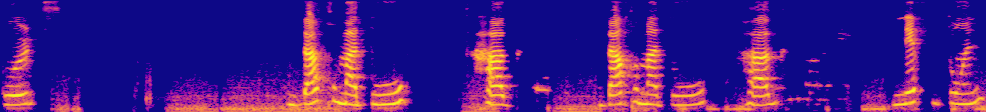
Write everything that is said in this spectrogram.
goods. Dakhmatu hug. Dakhmatu hug. Niftun.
